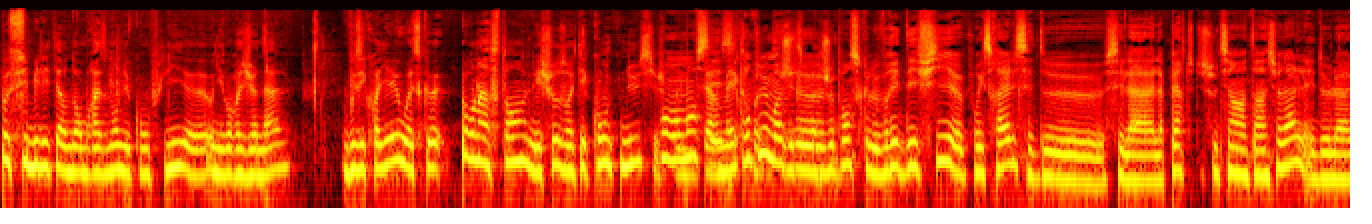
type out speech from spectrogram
possibilité d'embrasement du conflit euh, au niveau régional vous y croyez ou est-ce que pour l'instant les choses ont été contenues si je Pour le moment, c'est contenu. Moi, je, je, pense que le vrai défi pour Israël, c'est de, c'est la, la, perte du soutien international et de la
